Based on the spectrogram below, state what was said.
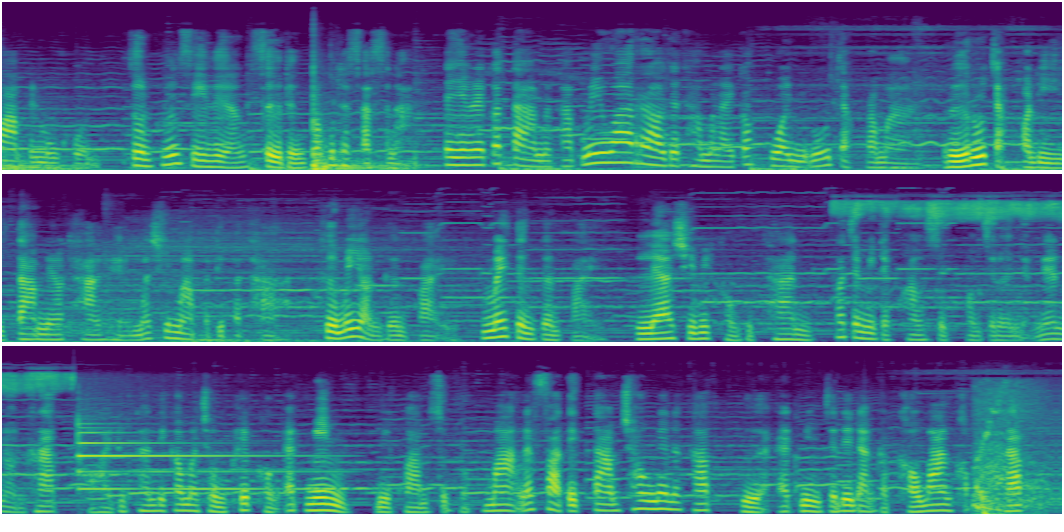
ความเป็นมงคลส่วนพื้นสีเหลืองสื่อถึงพระพุทธศาสนา แต่อย่างไรก็ตามนะครับ ไม่ว่าเราจะทำอะไรก็ควรรู้จักประมาณ หรือรู้จักพอดีตามแนวทางแห่งมัชฌิมาปฏิปทา คือไม่หย่อนเกินไป ไม่ตึงเกินไป แล้วชีวิตของทุกท่านก็จะมีแต่ความสุขความเจริญอย่างแน่นอนครับ ขอให้ทุกท่านที่เข้ามาชมคลิปของแอดมินมีความสุขมากๆและฝากติดตามช่องด้วยนะครับเผื่อแอดมินจะได้ดังกับเขาบ้างขอบคุณครับ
